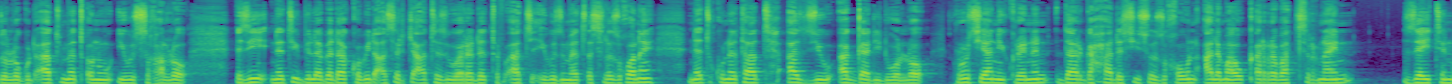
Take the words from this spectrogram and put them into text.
ዘሎ ጉድኣት መጠኑ ይውስኽ ኣሎ እዚ ነቲ ብለበዳ ኮቪድ-19 ዝወረደ ጥፍኣት ስዒቡ ዝመፀ ስለ ዝኾነ ነቲ ኩነታት ኣዝዩ ኣጋዲድዎ ኣሎ። ሩስያን ዩክሬንን ዳርጋ ሓደ ሲሶ ዝኸውን ዓለማዊ ቀረባት ስርናይን ዘይትን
